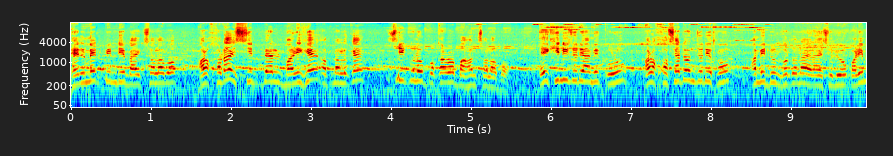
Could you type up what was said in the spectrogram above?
হেলমেট পিন্ধি বাইক চলাব আৰু সদায় ছিট বেল্ট মাৰিহে আপোনালোকে যিকোনো প্ৰকাৰৰ বাহন চলাব। এইখিনি যদি আমি কৰোঁ আৰু সচেতন যদি হওঁ আমি দুৰ্ঘটনা এৰাই চলিব পাৰিম।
